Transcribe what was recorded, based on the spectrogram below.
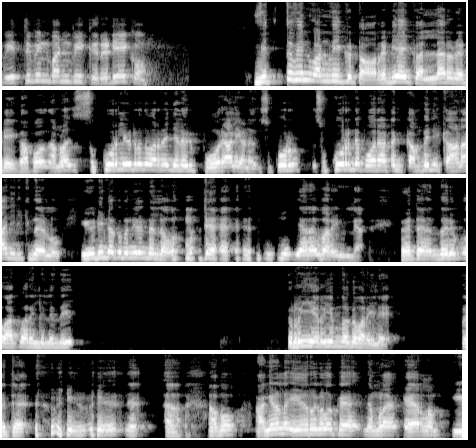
with win one week ready ആയിക്കോ? വിത്ത് വിൻ വൺ വീക്ക് കിട്ടോ റെഡി ആയിക്കോ? എല്ലാവരും റെഡി ആയിക്കോ? അപ്പോൾ നമ്മൾ സുക്കൂർ ലീഡർ എന്ന് പറഞ്ഞു കഴിഞ്ഞാൽ ഒരു പോരാളിയാണ്. സുക്കൂർ സുക്കൂറിന്റെ പോരാട്ടം കമ്പനി കാണാനിരിക്കുന്നേ ഉള്ളൂ. ഈടിന്റെ ഒക്കെ മുന്നിലുണ്ടല്ലോ. മറ്റേ ഞാനത് പറയുന്നില്ല. മറ്റേ എന്തൊരു വാക്ക് പറയില്ലല്ലോ എന്ത് എറിയും എന്നൊക്കെ പറയില്ലേ? മറ്റേ ആ അപ്പോ അങ്ങനെയുള്ള ഏറുകളൊക്കെ നമ്മളെ കേരളം ഇ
